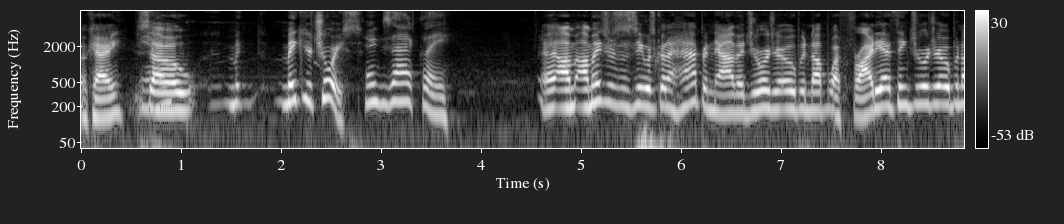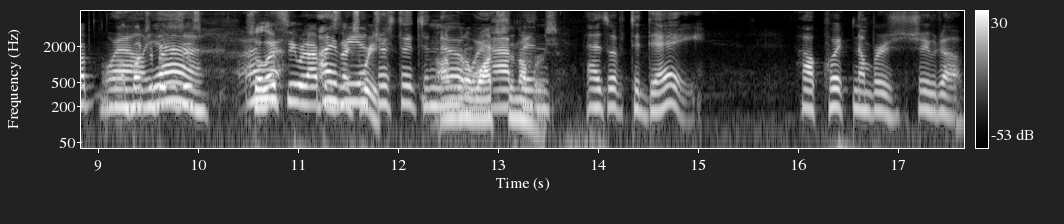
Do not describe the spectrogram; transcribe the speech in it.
Okay, Yeah. so m- make your choice. Exactly. Uh, I'm I'm interested to see what's going to happen now that Georgia opened up. What Friday? I think Georgia opened up a bunch of yeah. businesses. So let's see what happens I'd next be week. interested to know I'm gonna what watch the numbers. as of today. How quick numbers shoot up.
